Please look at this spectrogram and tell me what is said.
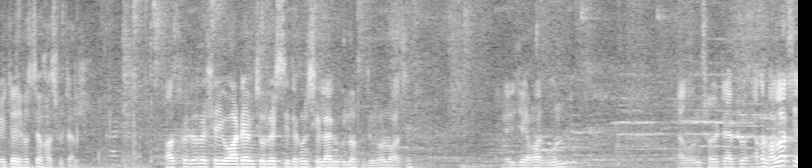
এইটাই হচ্ছে হসপিটাল। হসপিটালের সেই ওয়ার্ডে আমি চলে এসেছি। দেখুন সেলাইনগুলো ঝুলানো আছে। এই যে আমার বোন। এখন শরীরটা একটু এখন ভালো লাগছে?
